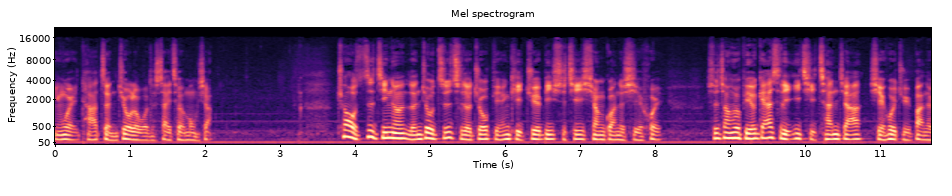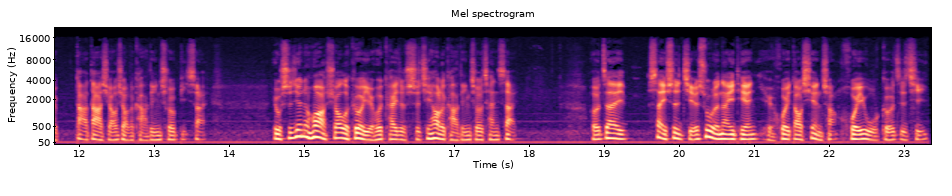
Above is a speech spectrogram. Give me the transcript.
因为他拯救了我的赛车梦想。Charles 至今呢，仍旧支持了 George Bianchi JB 十七相关的协会。时常和皮尔·加斯利一起参加协会举办的大大小小的卡丁车比赛。有时间的话，肖勒克也会开着十七号的卡丁车参赛。而在赛事结束的那一天，也会到现场挥舞格子旗，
